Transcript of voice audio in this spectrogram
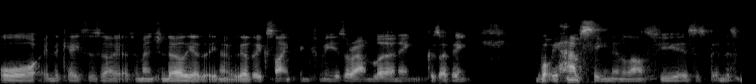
Or in the cases, as I mentioned earlier, that you know, the other exciting thing for me is around learning because I think what we have seen in the last few years has been this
